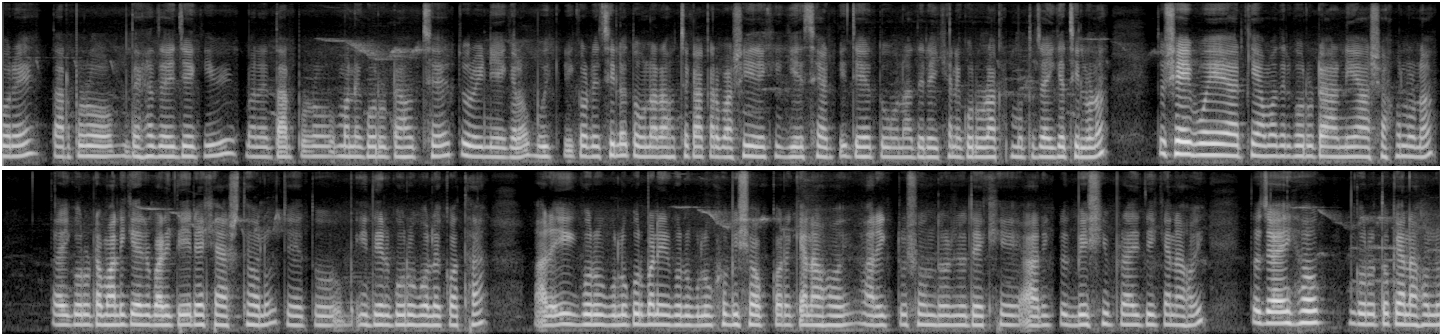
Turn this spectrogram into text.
করে, তারপরও দেখা যায় যে কি মানে তারপরও মানে গরুটা হচ্ছে চুরি নিয়ে গেল, বিক্রি করেছিল। তো ওনারা হচ্ছে কাকার বাসেই রেখে গিয়েছে আর কি। যেহেতু ওনাদের এইখানে গরু রাখার মতো জায়গা ছিল না, তো সেই বইয়ে আর কি আমাদের গরুটা আর নিয়ে আসা হলো না। তাই গরুটা মালিকের বাড়িতেই রেখে আসতে হলো, যেহেতু ঈদের গরু বলে কথা। আর এই গরুগুলো, কোরবানির গরুগুলো খুবই শখ করে কেনা হয়, আর একটু সৌন্দর্য দেখে, আর একটু বেশি প্রাইজে কেনা হয়। তো যাই হোক, গরু তো কেনা হলো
